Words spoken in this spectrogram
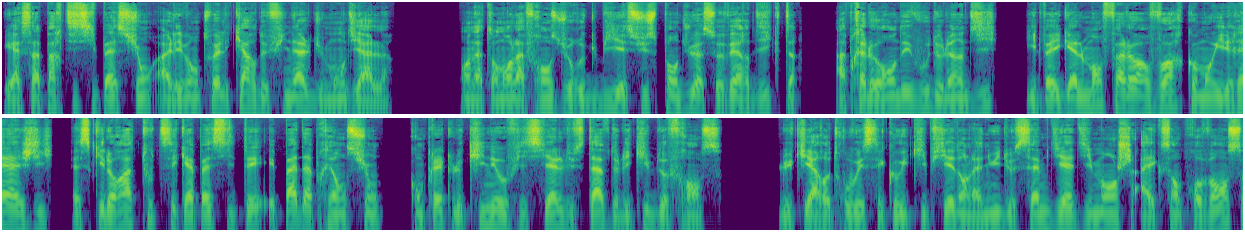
et à sa participation à l'éventuel quart de finale du mondial. En attendant, la France du rugby est suspendue à ce verdict. Après le rendez-vous de lundi, il va également falloir voir comment il réagit. Est-ce qu'il aura toutes ses capacités et pas d'appréhension complète le kiné officiel du staff de l'équipe de France. Lucky a retrouvé ses coéquipiers dans la nuit de samedi à dimanche à Aix-en-Provence,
